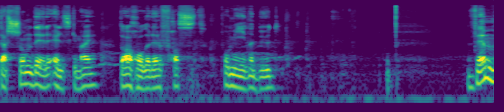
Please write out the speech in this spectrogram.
Dersom dere elsker meg, da holder dere fast på mine bud. Hvem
